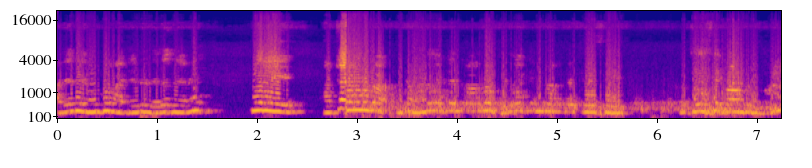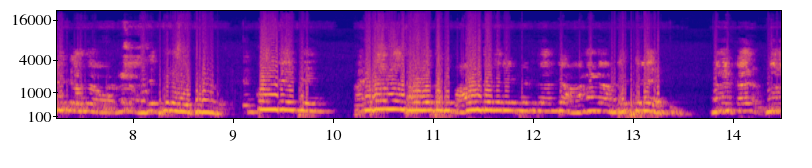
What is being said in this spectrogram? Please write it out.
అదేదో ఎందుకో నాకేదో తెలియదు కానీ మరి అట్లా కూడా ఇంకా మండల కేంద్రాలు జిల్లా కేంద్రాలుగా చేసి చేస్తే బాగుంటుంది మనమే కాదు అంబేద్కర్ చెప్తున్నాడు ఎక్కువ అయితే పరిపాలనా సౌలభ్యం బాగుంటుంది అనేటువంటి దానికి ఆనాడు అంబేద్కరే మన మన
